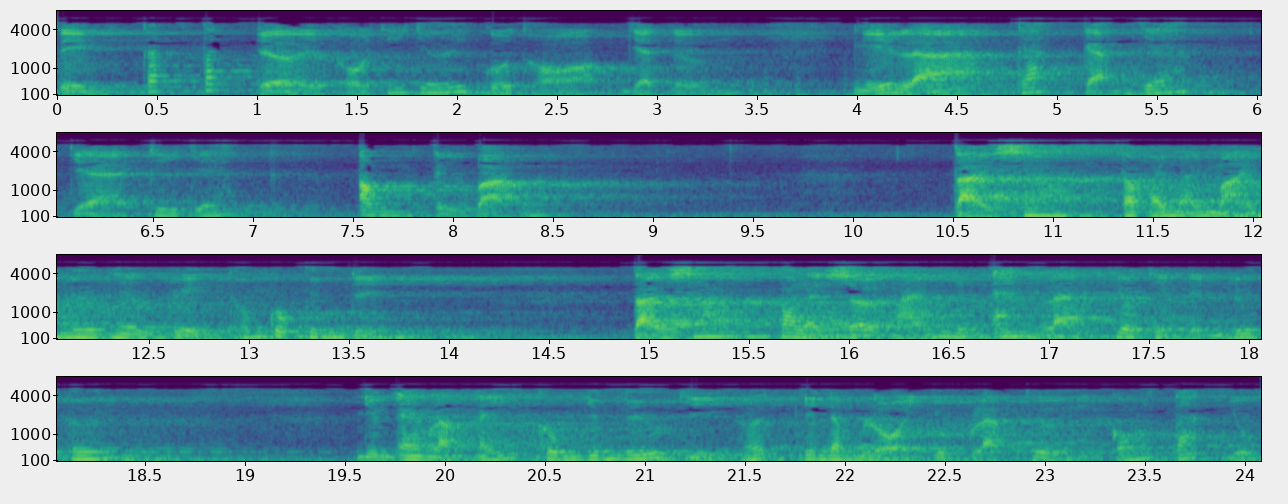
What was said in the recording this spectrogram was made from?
tìm cách tách rời khỏi thế giới của thọ và tưởng, nghĩa là các cảm giác và tri giác. Ông tự bảo Tại sao ta phải mãi mãi nương theo truyền thống của kinh điển Tại sao ta lại sợ hãi những an lạc do thiền định đưa tới? Những an lạc ấy không dính líu gì hết với năm loại dục lạc thường có tác dụng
